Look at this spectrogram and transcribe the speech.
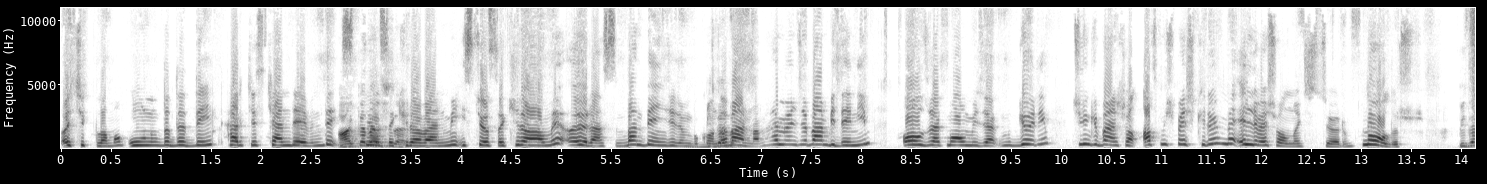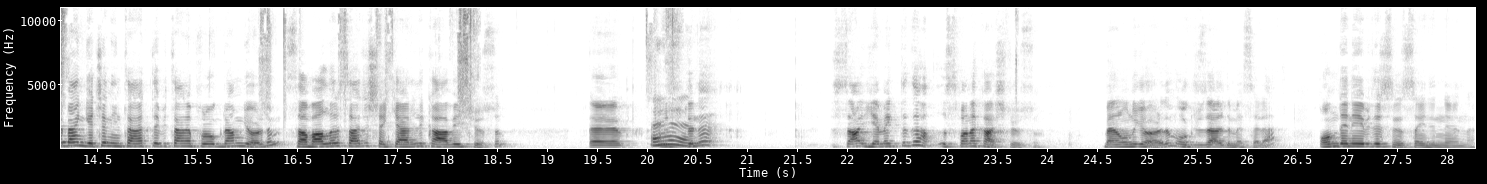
Açıklamam. Umurumda da değil. Herkes kendi evinde Arkadaşlar- istiyorsa kilo vermeyi, istiyorsa kilo almayı öğrensin. Ben bencilim bu konuda vermem. Hem önce ben bir deneyeyim. Olacak mı olmayacak mı göreyim. Çünkü ben şu an 65 kiloyum ve 55 olmak istiyorum. Ne olur. Bir de ben geçen internette bir tane program gördüm. Sabahları sadece şekerli kahve içiyorsun. Ee, üstüne sa- yemekte de ıspanak haşlıyorsun. Ben onu gördüm. O güzeldi mesela. Onu deneyebilirsiniz sayın dinleyenler.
